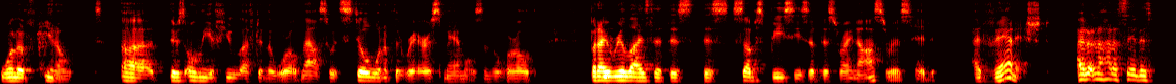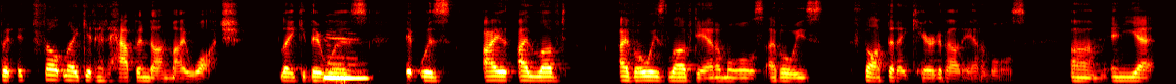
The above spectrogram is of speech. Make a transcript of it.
one of you know uh, there's only a few left in the world now, so it's still one of the rarest mammals in the world. But I mm-hmm. realized that this this subspecies of this rhinoceros had had vanished. I don't know how to say this, but it felt like it had happened on my watch. Like there was, mm. It was. I I loved I've always loved animals. I've always thought that I cared about animals. Um, and yet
